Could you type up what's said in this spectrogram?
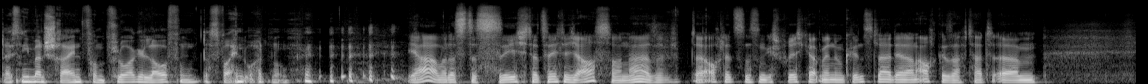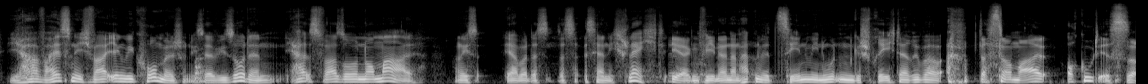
da ist niemand schreiend vom Floor gelaufen, das war in Ordnung. Ja, aber das, das sehe ich tatsächlich auch so. Ne? Also ich habe da auch letztens ein Gespräch gehabt mit einem Künstler, der dann auch gesagt hat, ähm, ja, weiß nicht, war irgendwie komisch. Und ich sage, wieso denn? Ja, es war so normal. Und ich ja, aber das, das ist ja nicht schlecht irgendwie. Ne? Dann hatten wir zehn Minuten ein Gespräch darüber, dass normal auch gut ist. So.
